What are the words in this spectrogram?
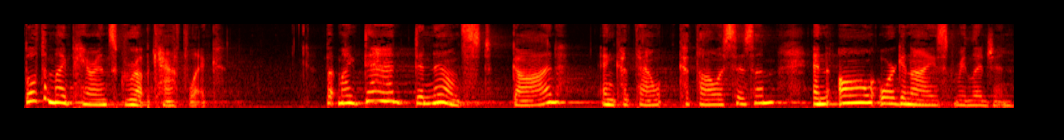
Both of my parents grew up Catholic, but my dad denounced God and Catholicism and all organized religion,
